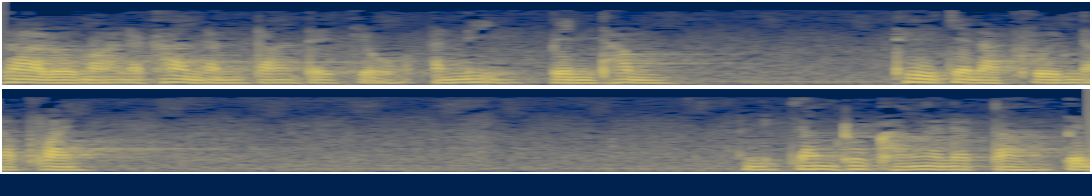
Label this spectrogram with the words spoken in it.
ซาโลมาและข้านดันตาเตโจ อันนี้เป็นธรรม ที่จะดับฟืนดับไฟ อันนี้จังทุกขังอนัตตา เป็น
